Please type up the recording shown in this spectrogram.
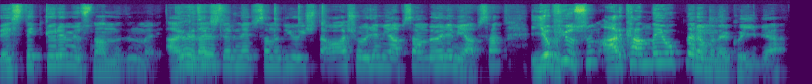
destek göremiyorsun anladın mı? Arkadaşların hep sana diyor işte aa şöyle mi yapsan böyle mi yapsan. Yapıyorsun arkanda yoklar amına koyayım ya.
